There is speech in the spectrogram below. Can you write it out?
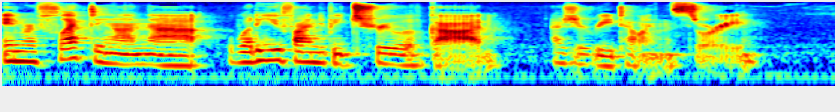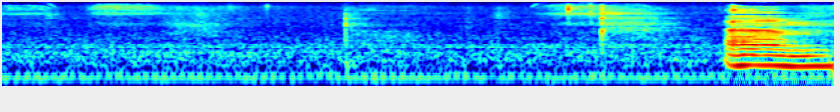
In reflecting on that, what do you find to be true of God as you're retelling the story? Um,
